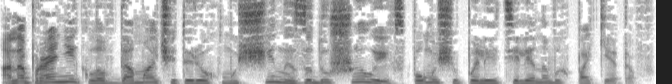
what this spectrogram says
Она проникла в дома четырех мужчин и задушила их с помощью полиэтиленовых пакетов.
